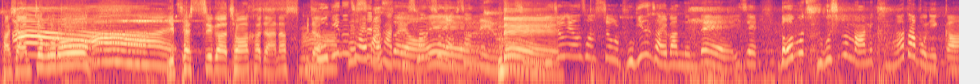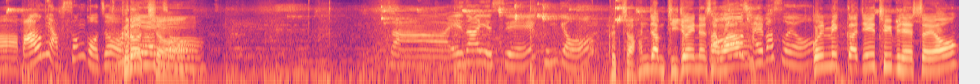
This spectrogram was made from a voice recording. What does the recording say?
다시 안쪽으로 아, 이 패스가 정확하지 않았습니다. 아, 보기는 잘 봤어요. 선수가 예. 없었네요. 네. 류정현 선수 쪽을 보기는 잘 봤는데 이제 너무 주고 싶은 마음이 강하다 보니까 마음이 앞선 거죠. 그렇죠. 네. 자 NIS의 공격. 그렇죠. 한 점 뒤져 있는 어, 상황. 잘 봤어요. 골밑까지 투입이 됐어요.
